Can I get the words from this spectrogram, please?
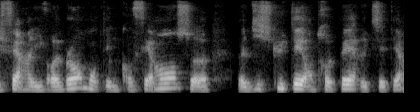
faire un livre blanc, monter une conférence, euh, euh, discuter entre pairs, etc.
